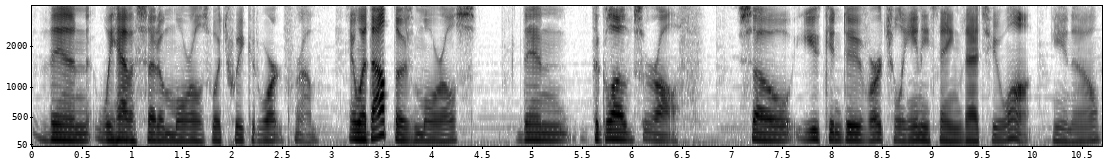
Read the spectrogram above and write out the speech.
then we have a set of morals which we could work from. And without those morals, then the gloves are off. So you can do virtually anything that you want, you know,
